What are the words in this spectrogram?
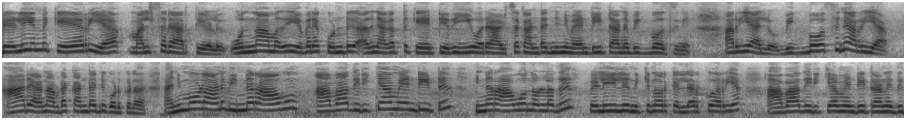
വെളിയിൽ നിന്ന് കയറിയ മത്സരാർത്ഥികൾ ഒന്നാമത് ഇവരെ കൊണ്ട് അതിനകത്ത് കയറ്റിയത് ഈ ഒരാഴ്ച കണ്ടന്റിന് വേണ്ടിയിട്ടാണ് ബിഗ് ബോസിന് അറിയാലോ? ബിഗ് ബോസിന് അറിയാം ആരാണ് അവിടെ കണ്ടന്റ് കൊടുക്കുന്നത്. അനിമോളാണ് വിന്നർ ആവും ആവാതിരിക്കാൻ വേണ്ടിയിട്ട് വിന്നർ ആവും എന്നുള്ളത് വെളിയിൽ നിൽക്കുന്നവർക്ക് എല്ലാവർക്കും അറിയാം. ആവാതിരിക്കാൻ വേണ്ടിയിട്ടാണ് ഇത്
